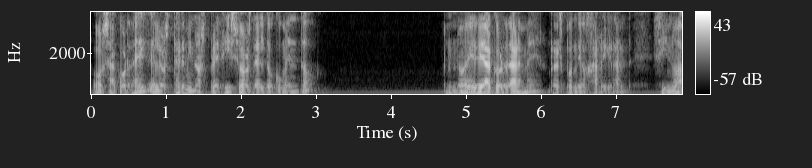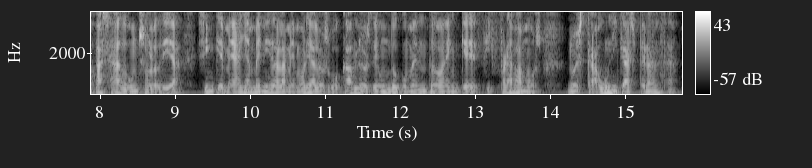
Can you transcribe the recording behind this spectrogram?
¿Os acordáis de los términos precisos del documento? No he de acordarme, respondió Harry Grant, si no ha pasado un solo día sin que me hayan venido a la memoria los vocablos de un documento en que cifrábamos nuestra única esperanza.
